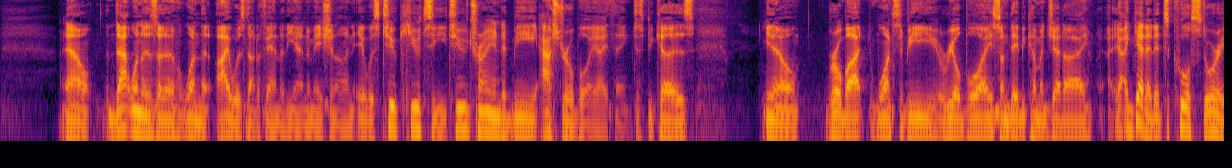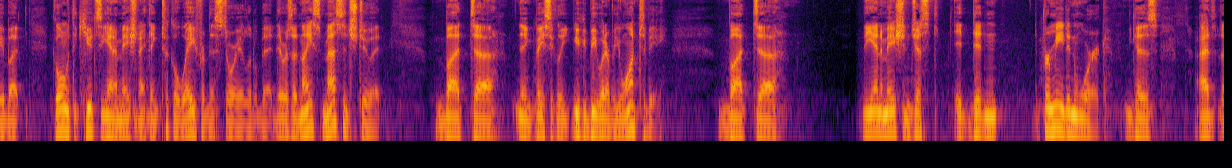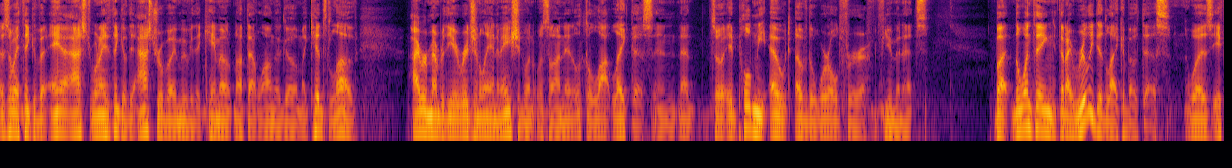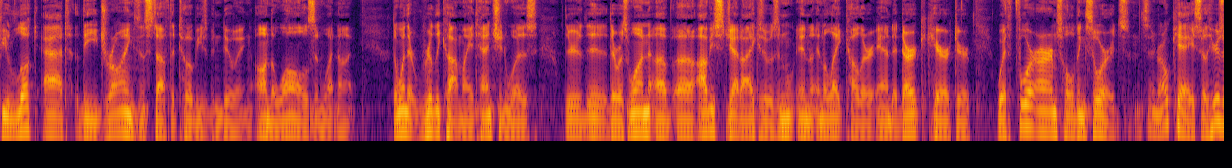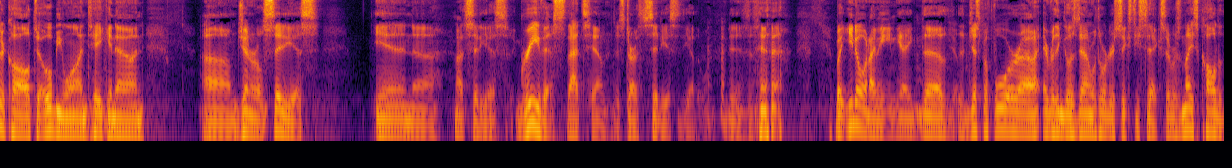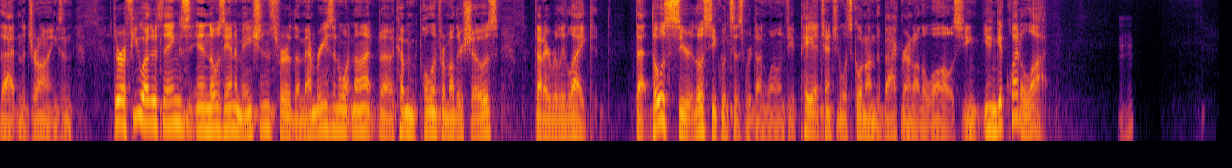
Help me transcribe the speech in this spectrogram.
Now, that one is a one that I was not a fan of the animation on. It was too cutesy, too trying to be Astro Boy, I think, just because, you know, robot wants to be a real boy, someday become a Jedi. I, I get it. It's a cool story, but going with the cutesy animation, I think, took away from this story a little bit. There was a nice message to it, but uh, basically, you could be whatever you want to be. But uh, the animation just, it didn't, for me, didn't work because as, as I think of it, when I think of the Astro Boy movie that came out not that long ago, my kids love. I remember the original animation when it was on, and it looked a lot like this, and that, so it pulled me out of the world for a few minutes. But the one thing that I really did like about this was if you look at the drawings and stuff that Toby's been doing on the walls and whatnot, the one that really caught my attention was there, there was one of uh, obvious Jedi because it was in, in, in, a light color and a dark character with four arms holding swords. So, okay, so here's a call to Obi Wan taking on um, General Sidious in uh, not Sidious Grievous. That's him. This Darth Sidious is the other one. but you know what I mean. the, yep. Just before uh, everything goes down with Order sixty six, there was a nice call to that in the drawings and there are a few other things in those animations for the memories and whatnot, uh, coming pulling from other shows that I really liked. That those those sequences were done well. And if you pay attention to what's going on in the background on the walls, you can, you can get quite a lot.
